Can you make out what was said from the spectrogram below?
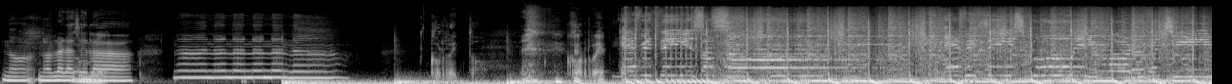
No, no hablarás de la... Na, na, na, na, na, na. Correcto. Correcto. Everything is awesome. Everything is cool when you're part of a team.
